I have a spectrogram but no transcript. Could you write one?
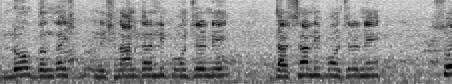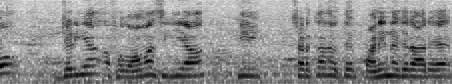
ਲੋਕ ਗੰਗਾ ਇਸ਼- ਇਸ਼ਨਾਨ ਕਰਨ ਲਈ ਪਹੁੰਚ ਰਹੇ ਨੇ, ਦਰਸ਼ਨਾਂ ਲਈ ਪਹੁੰਚ ਰਹੇ ਨੇ। ਸੋ ਜਿਹੜੀਆਂ ਅਫਵਾਹਾਂ ਸੀਗੀਆਂ ਕਿ ਸੜਕਾਂ ਦੇ ਉੱਤੇ ਪਾਣੀ ਨਜ਼ਰ ਆ ਰਿਹਾ ਹੈ,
